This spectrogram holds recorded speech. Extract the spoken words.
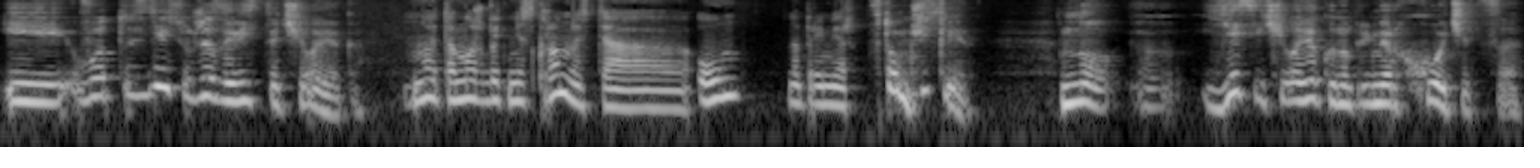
И вот здесь уже зависит от человека. Ну, это может быть не скромность, а ум, например. В том числе. Но э, если человеку, например, хочется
